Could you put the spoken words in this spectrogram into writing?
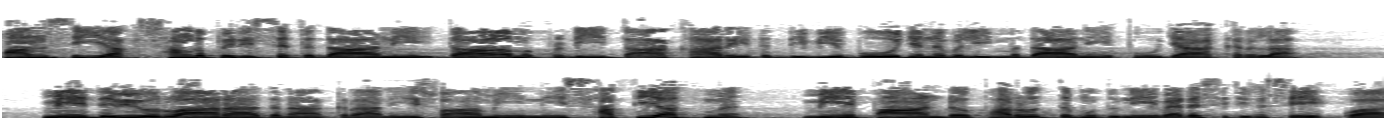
500ක් සංඝ පිරිසට දානීය ඊටාම ප්‍රණීත ආකාරයට දිව්‍ය භෝජන වලින්ම දානේ පූජා කරලා මේ දෙවිවරු ආරාධනා කරානී ස්වාමීනි සතියක්ම මේ පාණ්ඩව පර්වත මුදුනේ වැඩ සිටින සේක්වා.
